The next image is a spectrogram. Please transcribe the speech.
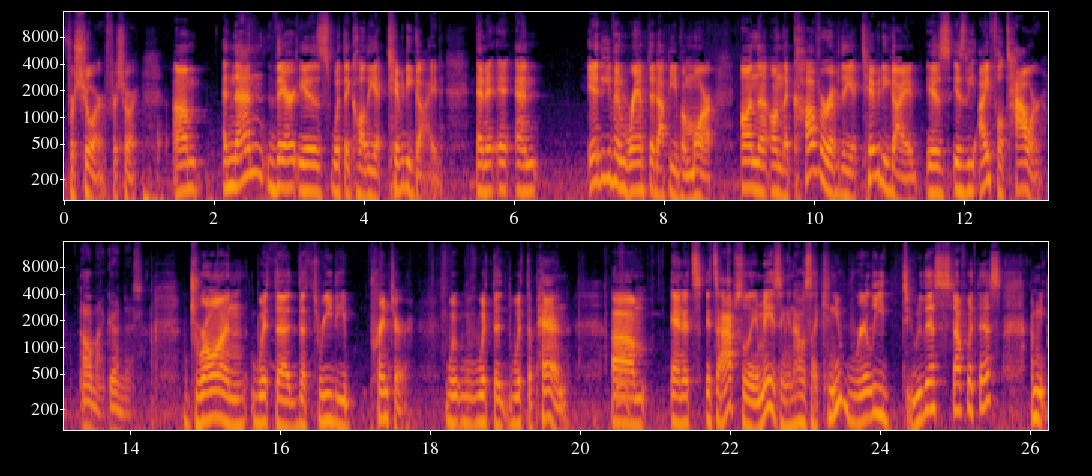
for sure, for sure. Um, and then there is what they call the activity guide, and it, it and it even ramped it up even more. On the on the cover of the activity guide is is the Eiffel Tower Oh my goodness. drawn with the the 3D printer with, with the with the pen. Um, and it's it's absolutely amazing and I was like, "Can you really do this stuff with this?" I mean,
